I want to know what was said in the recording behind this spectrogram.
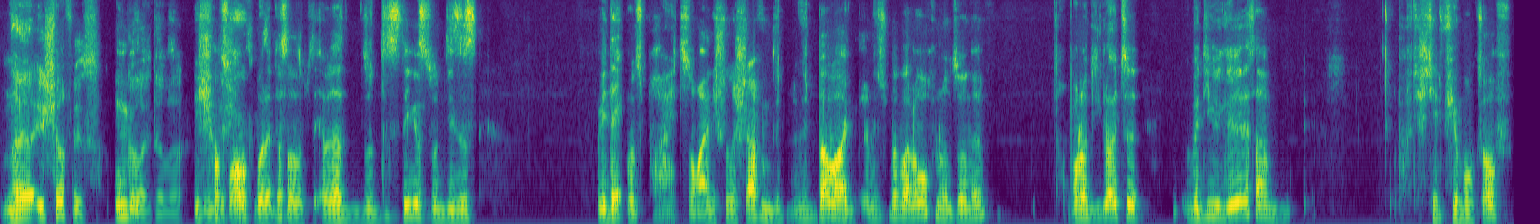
Naja, ich schaffe es. Ungewollt aber. Ich der auch. Bruder. Das, aber so, das Ding ist so dieses, wir denken uns, boah, jetzt noch eine Stunde schlafen, wird, wird, Baba, wird Baba laufen und so, ne? Bruder, die Leute, über die wir geredet haben, boah, die stehen vier Uhr morgens auf,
